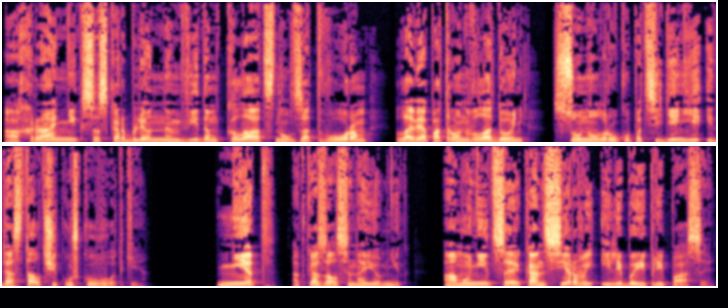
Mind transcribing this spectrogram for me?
Охранник с оскорбленным видом клацнул затвором, ловя патрон в ладонь, сунул руку под сиденье и достал чекушку водки. «Нет», — отказался наемник, — «амуниция, консервы или боеприпасы».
